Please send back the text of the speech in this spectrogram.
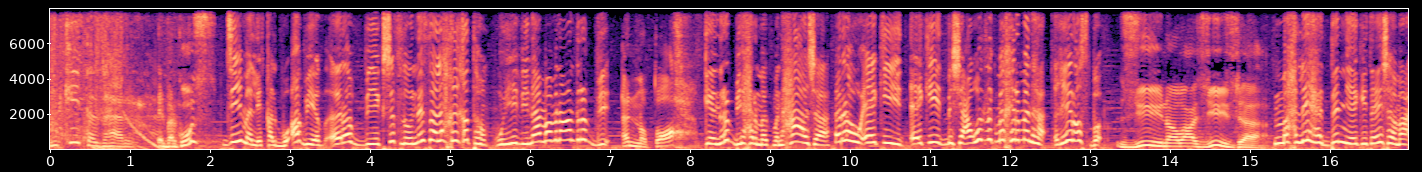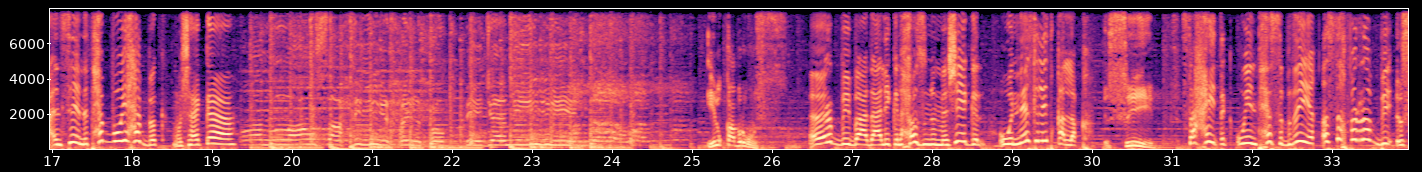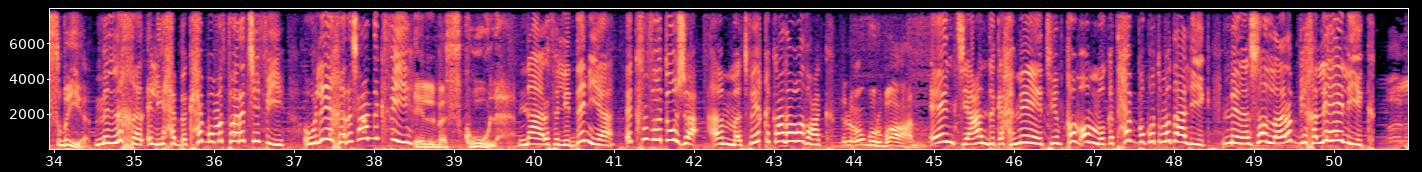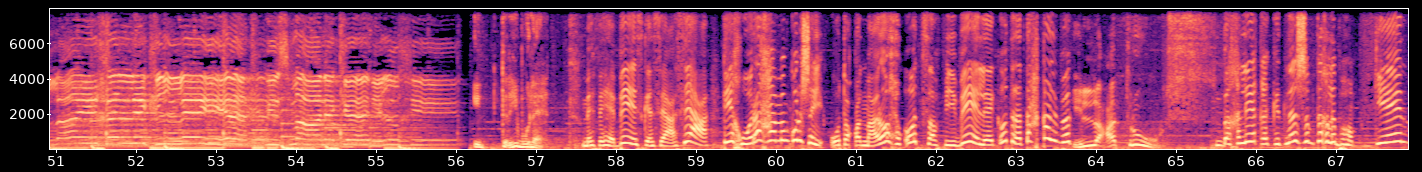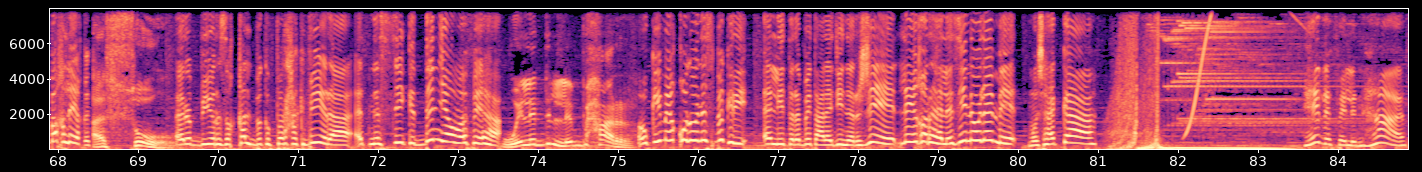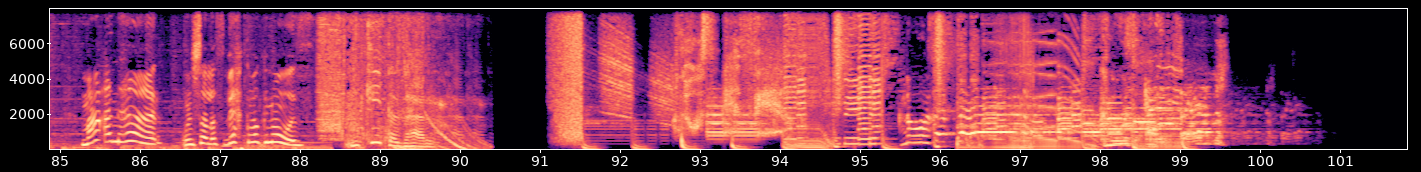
كي تزهر. البركوز؟ ديما اللي قلبه أبيض ربي يكشف له الناس على حقيقتهم وهذه نعمة من عند ربي. النطاح كان ربي يحرمك من حاجة راهو أكيد أكيد باش يعوض لك ما خير منها غير اصبر. زينة وعزيزة. محلاها الدنيا كي تعيشها مع إنسان تحبه ويحبك مش هكا؟ والله صحيح الحب جميل. القبروس ربي بعد عليك الحزن والمشاكل والناس اللي تقلق. الصيد. صحيتك وين تحس بضيق استغفر ربي. الصبية. من الأخر اللي يحبك حبه وما تفرطش فيه والآخر إيش عندك فيه؟ البسكولة. نعرف اللي الدنيا كفوفها توجع أما تفيقك على وضعك. العقربان. أنت عندك حماد في مقام أمك تحبك وتموت عليك من إن شاء الله ربي يخليها ليك. الله التريبولات. ما فيها بيس كان ساعة ساعة تاخو راحة من كل شيء وتقعد مع روحك وتصفي بالك وترتاح قلبك. العتروس بخلاقك تنجم تغلبهم. كان بخلاقك السو. ربي يرزق قلبك بفرحة كبيرة تنسيك الدنيا وما فيها. ولد البحر. وكيما يقولوا ناس بكري اللي تربيت على دين الرجال لا يغرها لا زينة ولا مال. مش هكا؟ هذا في النهار. مع أنهار. وإن شاء الله صباحكم كنوز. كي تزهر.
